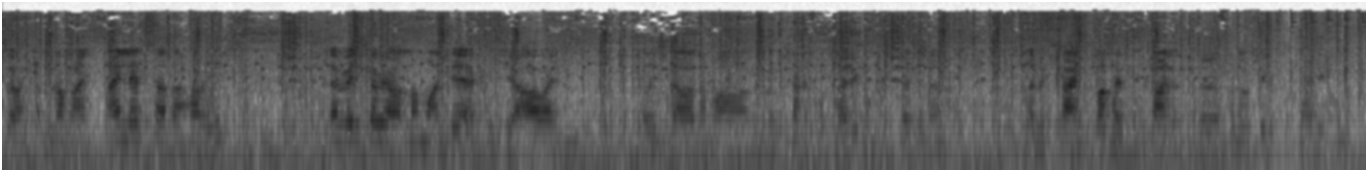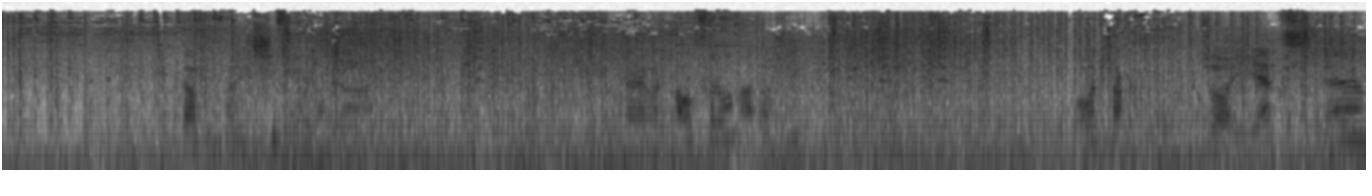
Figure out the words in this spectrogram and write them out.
So, noch ein, ein letzter, dann habe ich dann werde ich glaube ich auch nochmal an der Ecke hier arbeiten. Dass ich da nochmal eine kleine Verteidigung setze. Eine kleine, was heißt eine kleine, eine vernünftige Verteidigung. Da auf jeden Fall nicht kann. Äh, meine Maus verloren, ah, ist Und zack. So, jetzt, ähm,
